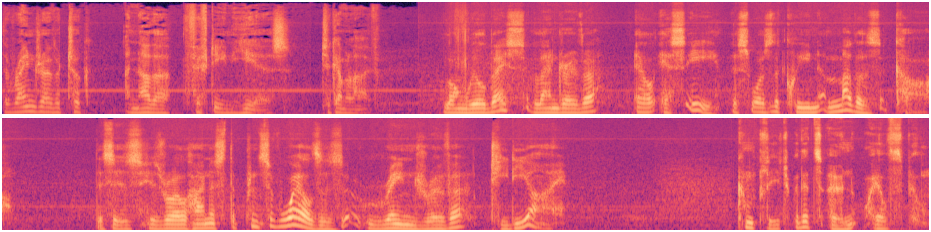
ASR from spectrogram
The Range Rover took another 15 years to come alive. Long wheelbase Land Rover LSE. This was the Queen Mother's car. This is His Royal Highness the Prince of Wales's Range Rover TDI, complete with its own oil spill.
